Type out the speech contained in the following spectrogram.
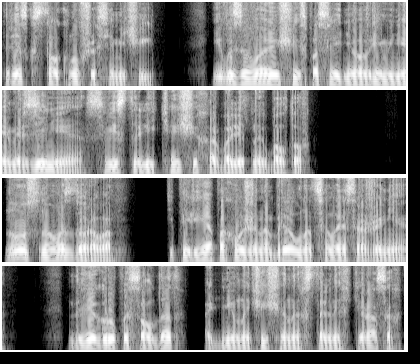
треск столкнувшихся мечей и вызывающий из последнего времени омерзение свист летящих арбалетных болтов. Ну, снова здорово. Теперь я, похоже, набрел на целое сражение. Две группы солдат, одни в начищенных стальных керасах,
